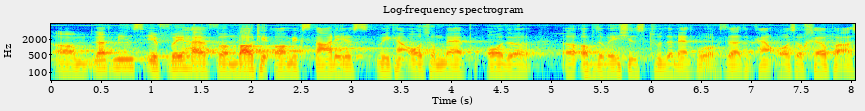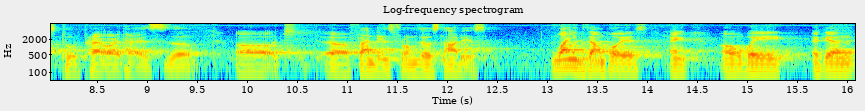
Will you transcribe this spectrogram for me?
um, that means if we have uh, multi-omic studies, we can also map all the uh, observations to the network that can also help us to prioritize the uh, uh, findings from those studies. One example is uh, we again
